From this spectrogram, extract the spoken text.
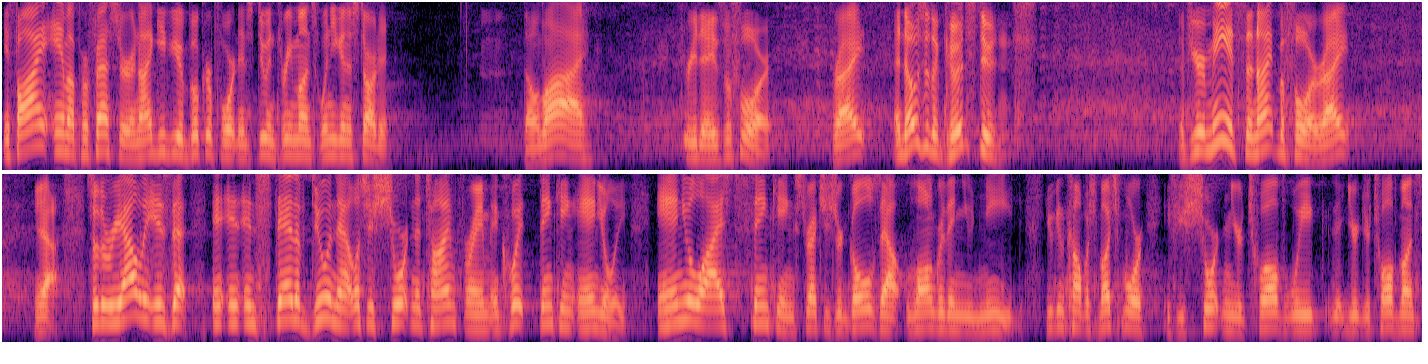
If I am a professor and I give you a book report and it's due in three months, when are you going to start it? Don't lie. Three days before, right? And those are the good students. If you're me, it's the night before, right? Yeah. So the reality is that instead of doing that, let's just shorten the time frame and quit thinking annually. Annualized thinking stretches your goals out longer than you need. You can accomplish much more if you shorten your 12 week, your, your 12 months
